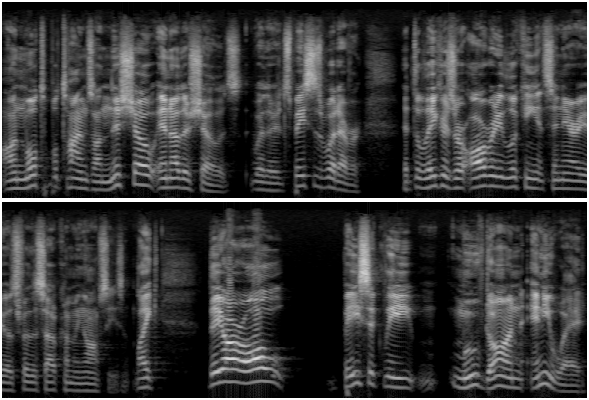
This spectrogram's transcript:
on multiple times on this show and other shows, whether it's Spaces whatever, that the Lakers are already looking at scenarios for this upcoming offseason. Like they are all basically moved on anyway.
